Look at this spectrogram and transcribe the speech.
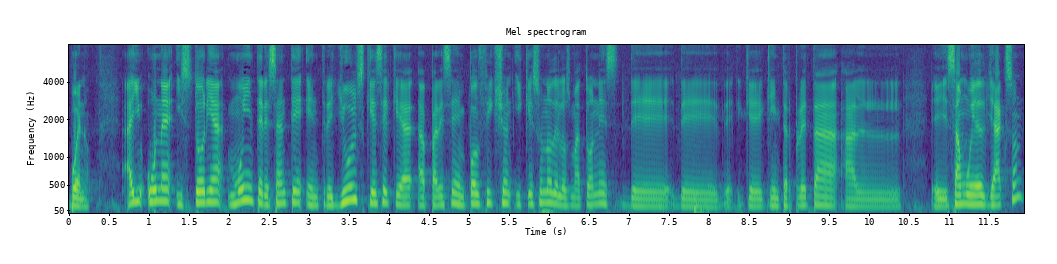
Bueno, hay una historia muy interesante entre Jules, que es el que aparece en Pulp Fiction y que es uno de los matones de, que, interpreta al eh, Samuel Jackson,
